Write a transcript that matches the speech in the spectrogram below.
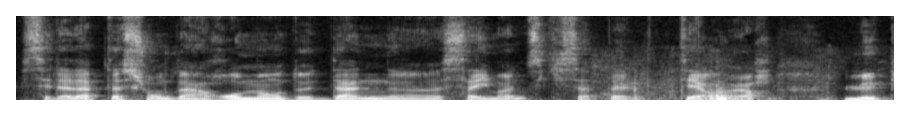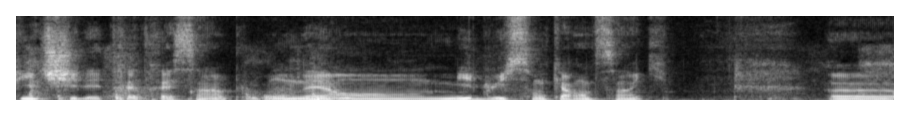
c'est l'adaptation d'un roman de Dan Simons qui s'appelle Terror. Le pitch, il est très très simple. On est en 1845 euh,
